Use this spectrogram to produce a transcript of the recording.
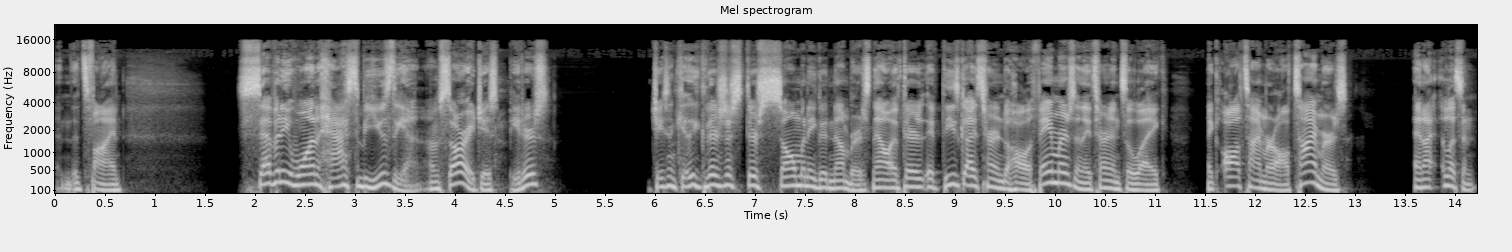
it's fine. 71 has to be used again. I'm sorry, Jason Peters. Jason, there's just there's so many good numbers. Now, if there's if these guys turn into Hall of Famers and they turn into like like all timer all timers, and I listen,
